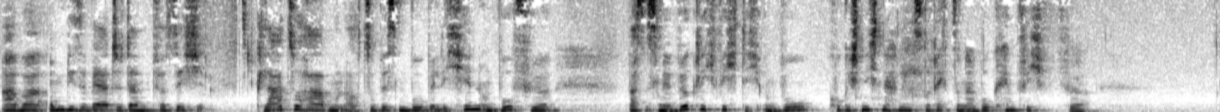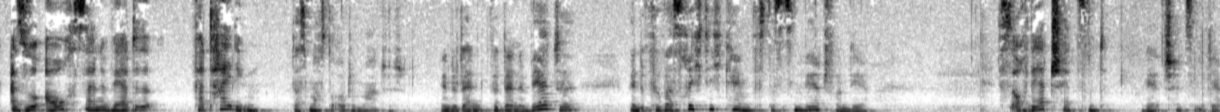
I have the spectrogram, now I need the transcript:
Aber um diese Werte dann für sich klar zu haben und auch zu wissen, wo will ich hin und wofür, was ist mir wirklich wichtig und wo gucke ich nicht nach links und rechts, sondern wo kämpfe ich für. Also auch seine Werte verteidigen. Das machst du automatisch. Wenn du dein, für deine Werte, wenn du für was richtig kämpfst, das ist ein Wert von dir. Das ist auch wertschätzend. Wertschätzend, ja.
